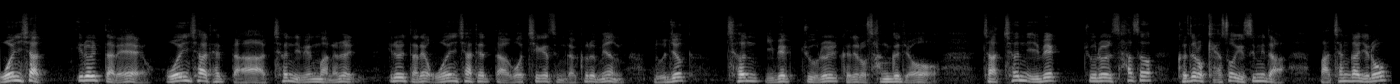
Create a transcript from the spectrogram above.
원샷 1월 달에 원샷 했다. 1200만 원을 1월 달에 원샷 했다고 치겠습니다. 그러면 누적 1200주를 그대로 산 거죠. 자 1200주를 사서 그대로 계속 있습니다. 마찬가지로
